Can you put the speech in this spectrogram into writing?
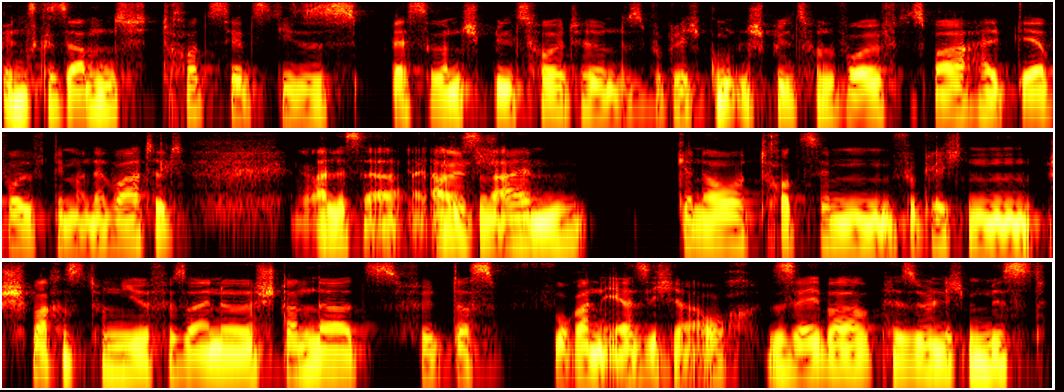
insgesamt, trotz jetzt dieses besseren Spiels heute und des wirklich guten Spiels von Wolf, das war halt der Wolf, den man erwartet. Ja, alles, äh, alles in allem genau trotzdem wirklich ein schwaches Turnier für seine Standards, für das, woran er sich ja auch selber persönlich misst.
